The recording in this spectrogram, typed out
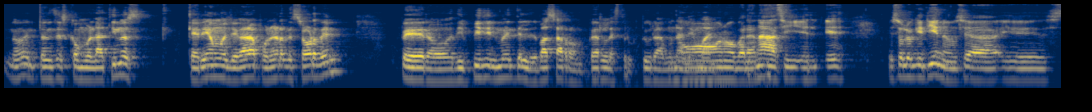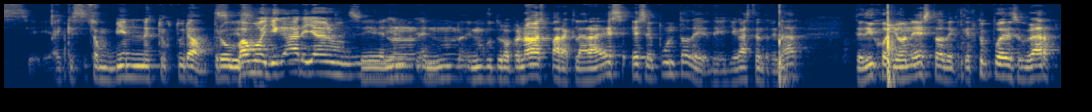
¿no? Entonces, como latinos queríamos llegar a poner desorden, pero difícilmente les vas a romper la estructura a un no, alemán. no, para nada. Sí, el- es- eso es lo que tiene. O sea, es- hay que, son bien estructurados. Pero Sí, vamos sí. a llegar ya en, Sí, en un, en un- en un futuro. Pero nada más para aclarar ese, ese punto de, de llegaste a entrenar. Te dijo John esto de que tú puedes jugar,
